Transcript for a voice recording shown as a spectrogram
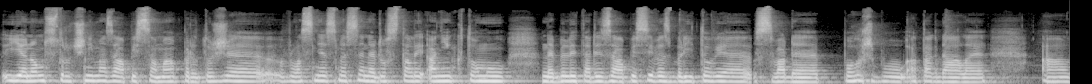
Jenom stručnýma zápisama, protože vlastně jsme se nedostali ani k tomu, nebyly tady zápisy ve Zblítově, svadé, pohřbu a tak dále a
